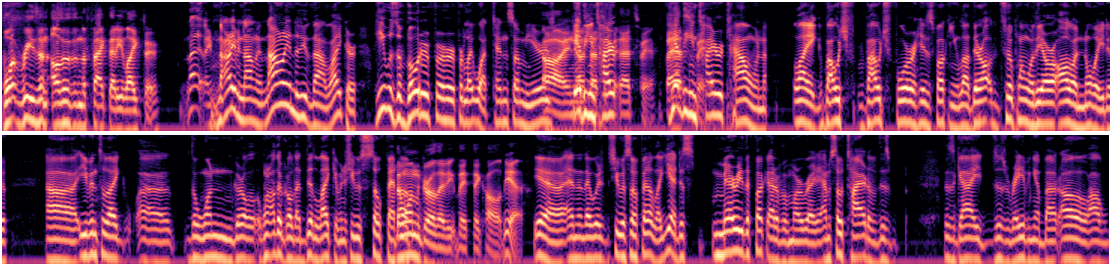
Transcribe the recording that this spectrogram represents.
What reason other than the fact that he liked her? Not, not even not, only- not only did he not like her, he was a voter for her for like what ten some years. Oh, I he know, had the that's entire fair- That's fair. he had the fair. entire town like vouch vouch for his fucking love. They're all to a point where they are all annoyed. Uh, even to like uh the one girl, one other girl that did like him, and she was so fed The up. The one girl that he, they they called, yeah. Yeah, and then they were she was so fed up, like, yeah, just marry the fuck out of him already. I'm so tired of this this guy just raving about, oh, I'll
